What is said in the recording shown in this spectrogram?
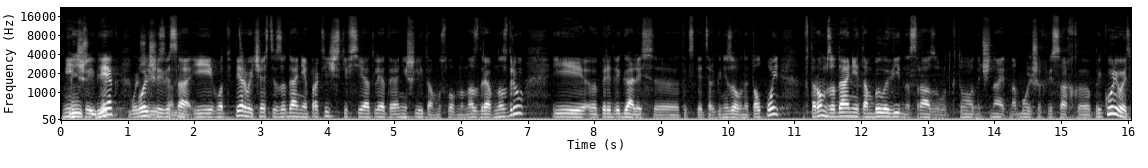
меньший, меньший бег, бег большие веса. веса. Да. И вот в первой части задания практически все атлеты, они шли там условно ноздря в ноздрю и э, передвигались, э, так сказать, организованной толпой. В втором задании там было видно сразу, вот кто начинает начинает на больших весах э, прикуривать,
